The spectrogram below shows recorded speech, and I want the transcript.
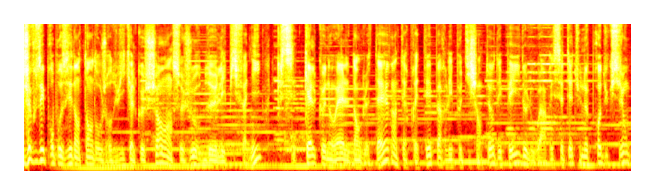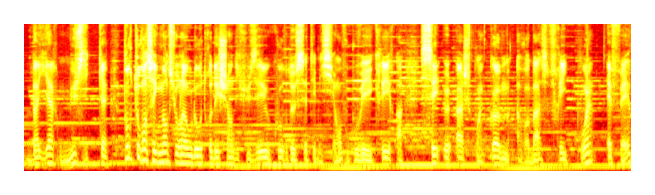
Je vous ai proposé d'entendre aujourd'hui quelques chants en ce jour de l'Épiphanie, quelques Noëls d'Angleterre interprétés par les petits chanteurs des pays de Loire. Et c'était une production Bayard Musique. Pour tout renseignement sur l'un ou l'autre des chants diffusés au cours de cette émission, vous pouvez écrire à ceh.com.free.fr.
